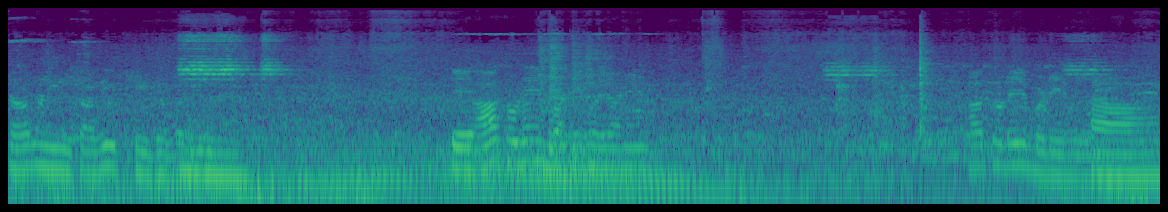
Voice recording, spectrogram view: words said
ਚਾਹ ਬਣੀ ਨੂੰ ਤਾਂ ਵੀ ਠੀਕ ਆ ਵਧੀਆ। ਤੇ ਆ ਥੋੜੇ ਬੜੇ ਹੋ ਜਾਣੇ ਆ। ਆ ਥੋੜੇ ਬੜੇ ਹੋ ਜਾਣੇ ਹਾਂ।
